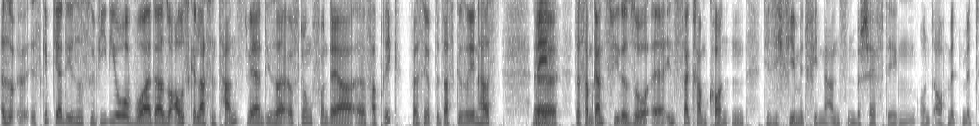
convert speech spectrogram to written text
Also es gibt ja dieses Video, wo er da so ausgelassen tanzt während dieser Eröffnung von der äh, Fabrik. Weiß nicht, ob du das gesehen hast. Nee. Äh, das haben ganz viele so äh, Instagram-Konten, die sich viel mit Finanzen beschäftigen und auch mit, mit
